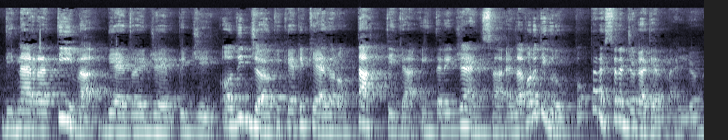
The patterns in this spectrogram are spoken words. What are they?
di narrativa dietro i JRPG o di giochi che richiedono tattica, intelligenza e lavoro di gruppo per essere giocati al meglio.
